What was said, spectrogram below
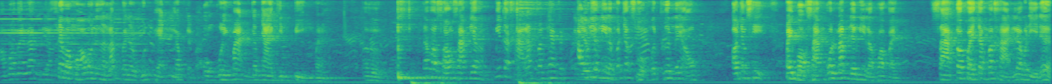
เอาบ่แม่นรับเรื่องแต่ว่าหมอบางนึงอะรับไปแล้วขุนแผนกับองค์กุริมานกับยายกินปิงมานะเออ แล้วก็สองสามเดือนมีแตาขารับกันแทกกันเอาเรื่องนี้แหละมันจังสวมเมื่ขึ้นเลยเอา เอาจังสิไปบอกสามคนรับเรื่องนี้แหละพ่อไปสากต่อไปจังมาขาดแล้วพอดีเด้อ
